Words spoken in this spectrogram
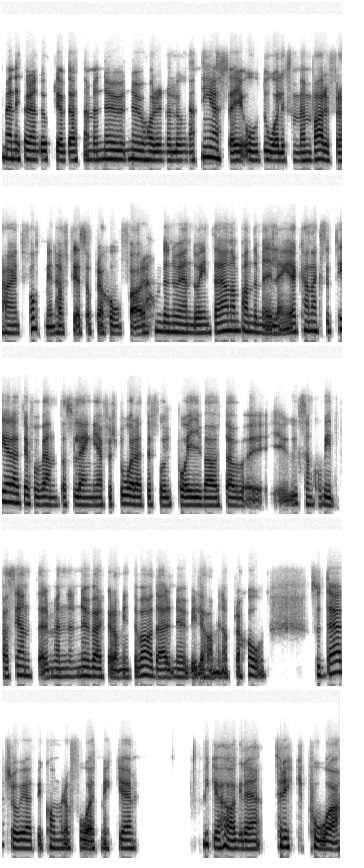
människor ändå upplevde att nej, men nu, nu har det nog lugnat ner sig och då liksom, men varför har jag inte fått min höftledsoperation för? Om det nu ändå inte är någon pandemi längre. Jag kan acceptera att jag får vänta så länge jag förstår att det är fullt på IVA av eh, liksom covid-patienter, men nu verkar de inte vara där. Nu vill jag ha min operation. Så där tror jag att vi kommer att få ett mycket, mycket högre tryck på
